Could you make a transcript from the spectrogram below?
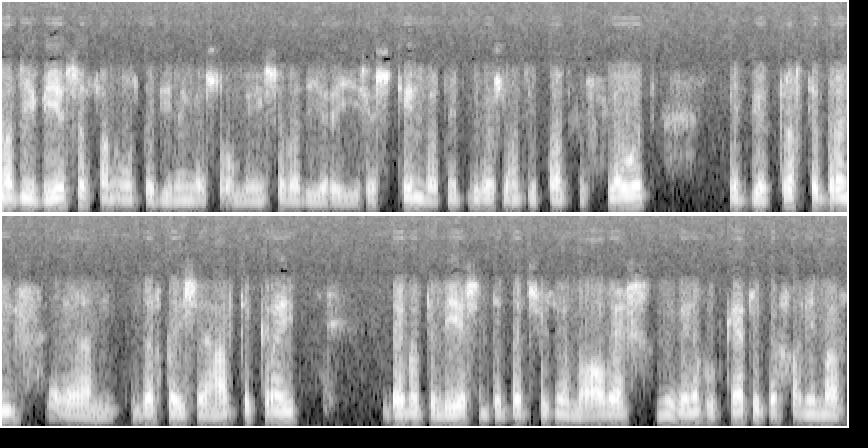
Maar die wese van ons bediening is om mense wat die Here Jesus ken wat net iewers langs die pad vervlou het net weer terug te bring, ehm um, dig by sy hart te kry, Bybel te lees en te bid soos normaalweg. Nie wenig hoe kerk toe te gaan nie, maar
